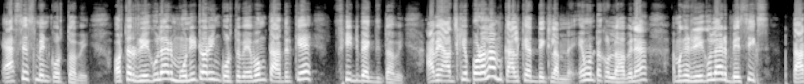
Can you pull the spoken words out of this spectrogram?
অ্যাসেসমেন্ট করতে হবে। অর্থাৎ রেগুলার মনিটরিং করতে হবে এবং তাদেরকে ফিডব্যাক দিতে হবে। আমি আজকে পড়ালাম, কালকে আর দেখলাম না। এমনটা করলে হবে না। আমাকে রেগুলার বেসিক্স তার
